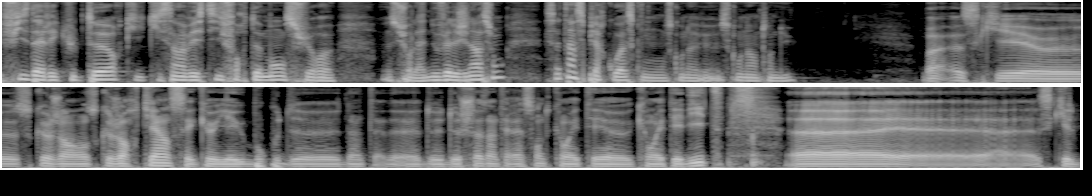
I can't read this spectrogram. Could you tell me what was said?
fils d'agriculteur qui, qui s'investit fortement sur sur la nouvelle génération. Ça t'inspire quoi ce qu'on ce qu'on a ce qu'on a entendu? Bah, ce qui est, euh, ce que j'en, ce que j'en retiens, c'est qu'il y a eu beaucoup de, de, de, choses intéressantes qui ont été, euh, qui ont été dites. Euh, ce qui est le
